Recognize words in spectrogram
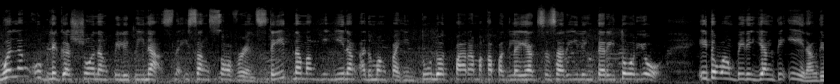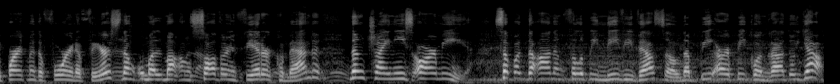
Walang obligasyon ng Pilipinas na isang sovereign state na manghingi ng anumang pahintulot para makapaglayag sa sariling teritoryo. Ito ang binigyang diin ng Department of Foreign Affairs nang umalma ang Southern Theater Command ng Chinese Army sa pagdaan ng Philippine Navy vessel na BRP Conrado Yap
